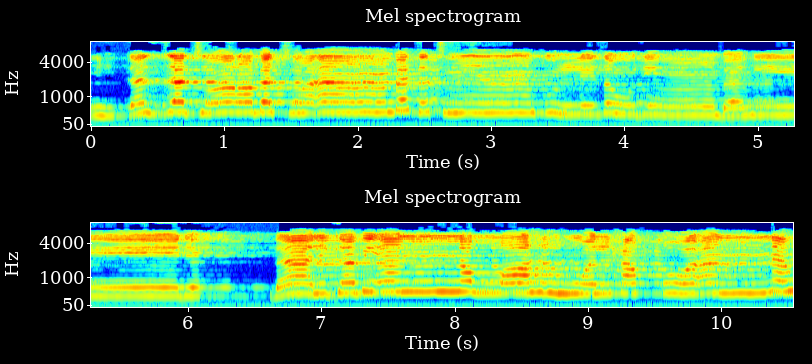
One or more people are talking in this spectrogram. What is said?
اهتزت وربت وأنبتت من كل زوج بهيج ذلك بأن الله هو الحق وأنه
